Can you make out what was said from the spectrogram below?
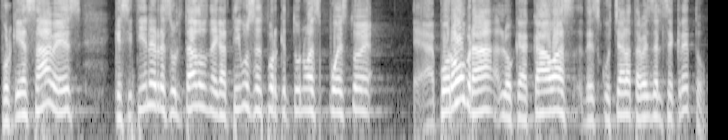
Porque ya sabes que si tiene resultados negativos es porque tú no has puesto eh, por obra lo que acabas de escuchar a través del secreto.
